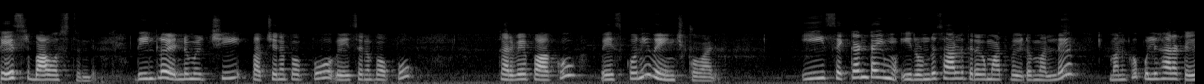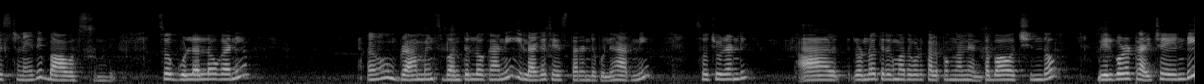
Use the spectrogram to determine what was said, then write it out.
టేస్ట్ బాగా వస్తుంది. దీంట్లో ఎండుమిర్చి పచ్చెనపప్పు వేసనపప్పు కరివేపాకు వేసుకొని వేయించుకోవాలి. ఈ సెకండ్ టైం ఈ రెండు సార్లు తిరగమాత వేయడం వల్లే మనకు పులిహార టేస్ట్ అనేది బాగా వస్తుంది. సో గుళ్ళల్లో కానీ బ్రాహ్మిన్స్ బంతుల్లో కానీ ఇలాగే చేస్తారండి పులిహారని. సో చూడండి ఆ రెండో తిరగమాత కూడా కలపంగానే ఎంత బాగా వచ్చిందో. మీరు కూడా ట్రై చేయండి.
